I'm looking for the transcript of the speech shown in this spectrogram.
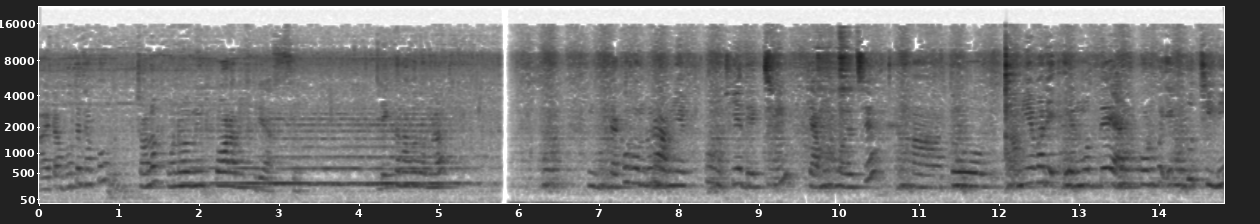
আর এটা হতে থাকুক, চলো পনেরো মিনিট পর আমি ফিরে আসছি। দেখতে থাকো তোমরা। দেখো বন্ধুরা, আমি একটু উঠিয়ে দেখছি কেমন হয়েছে। তো আমি এবার এর মধ্যে অ্যাড করব একটু চিনি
